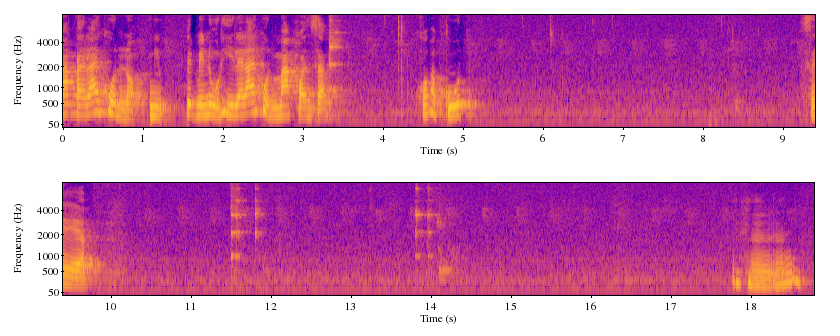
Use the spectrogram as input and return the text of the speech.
มักหลายๆคนเนาะมีเป็นเมนูที่หลายๆคนมักวันซะขั้วผักกูดแซบอือหือ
